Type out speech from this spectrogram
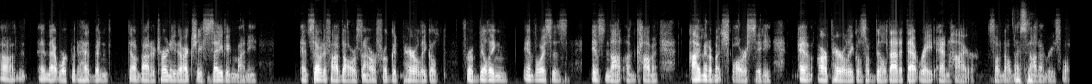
uh, and that work would have been done by an attorney, they're actually saving money. And $75 an hour for a good paralegal for billing invoices is not uncommon. I'm in a much smaller city, and our paralegals are billed out at that rate and higher. So no, that's not unreasonable.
